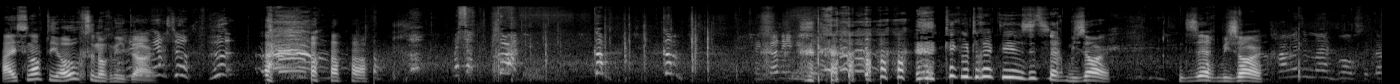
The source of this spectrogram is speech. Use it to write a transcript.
hij snapt die hoogte nog niet daar. Echt zo. Kom. Kom. Hij kan hier niet door. Kijk hoe druk die is. Dit is echt bizar. Het is echt bizar. We gaan met hem naar het bos. Dan kan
